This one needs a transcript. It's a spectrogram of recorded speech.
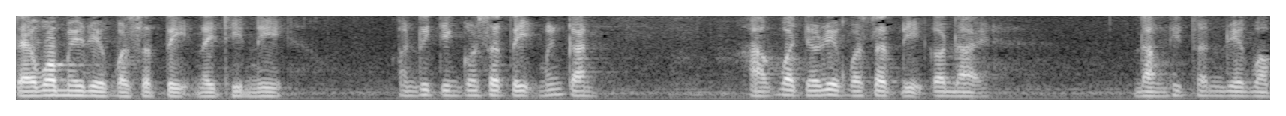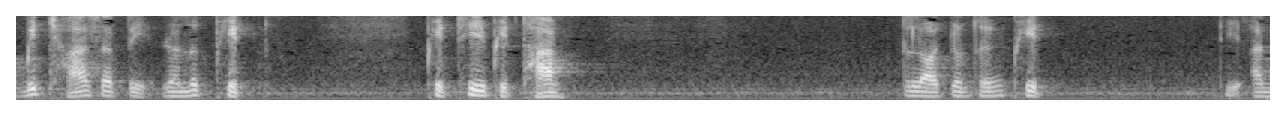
แต่ว่าไม่เรียกว่าสติในที่นี้ อันที่จริงก็สติเหมือนกัน หากว่าจะเรียกว่าสติก็ได้ ดังที่ท่านเรียกว่ามิจฉาสติระลึกผิด ผิดที่ผิดทาง ตลอดจนถึงผิดที่อัน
